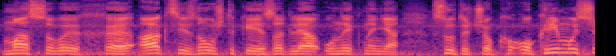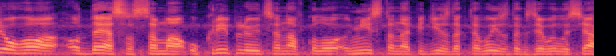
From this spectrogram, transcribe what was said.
масових е, акцій. Знову ж таки, задля уникнення сутичок. Окрім усього, Одеса сама укріплюється навколо міста. На під'їздах та виїздах з'явилися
